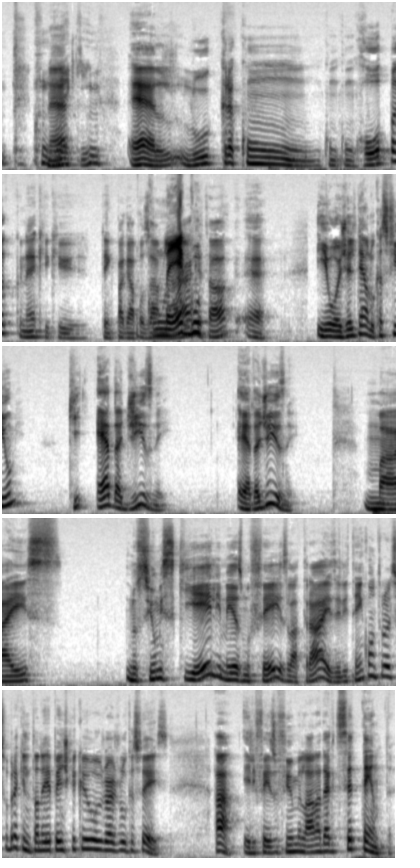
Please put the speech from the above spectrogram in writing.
Com Né? bonequinho. É, lucra com, com, com roupa, né? Que, que tem que pagar pra usar Com a Lego. e tal. É. E hoje ele tem a Lucasfilm, que é da Disney. É da Disney. Mas nos filmes que ele mesmo fez lá atrás, ele tem controle sobre aquilo. Então, de repente, o que, que o George Lucas fez? Ah, ele fez o filme lá na década de 70.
